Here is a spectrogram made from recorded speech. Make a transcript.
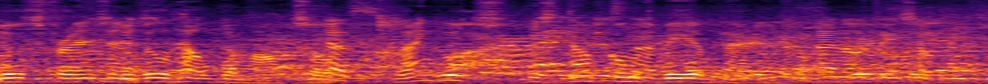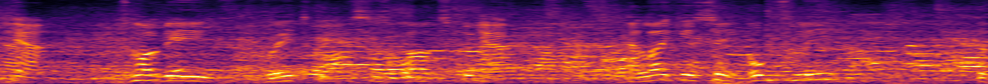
use French and we'll help them out. So Yes. language is not It's going not- to be a barrier. I don't think so. Yeah. It's going to be great classes about Scrum. Yeah. And like I say, hopefully the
